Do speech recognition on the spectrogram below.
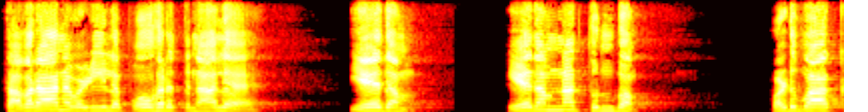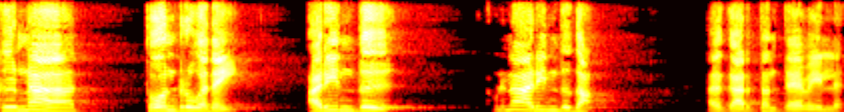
தவறான வழியில் போகிறதுனால ஏதம். ஏதம்னா துன்பம். படுபாக்குன்னா தோன்றுவதை அறிந்து. அப்படின்னா அறிந்து தான் அதுக்கு அர்த்தம் தேவையில்லை.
